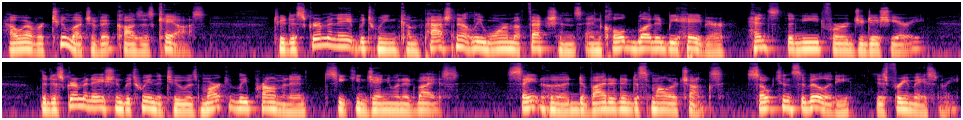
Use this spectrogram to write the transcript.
however, too much of it causes chaos. To discriminate between compassionately warm affections and cold blooded behavior, hence the need for a judiciary. The discrimination between the two is markedly prominent seeking genuine advice. Sainthood, divided into smaller chunks, soaked in civility, is Freemasonry.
